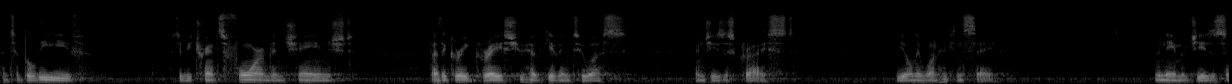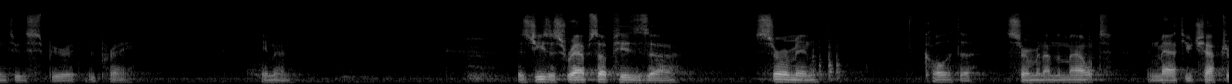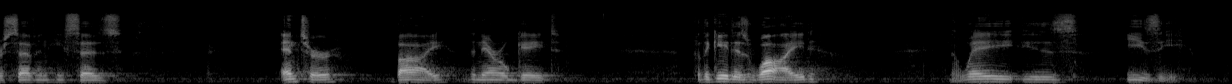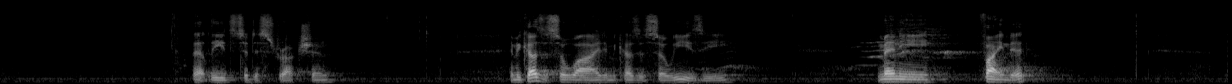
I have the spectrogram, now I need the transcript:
and to believe, to be transformed and changed by the great grace you have given to us in Jesus Christ, the only one who can save. In the name of Jesus and through the Spirit, we pray. Amen as Jesus wraps up his uh, sermon, call it the Sermon on the Mount, in Matthew chapter 7, he says, Enter by the narrow gate, for the gate is wide, and the way is easy. That leads to destruction. And because it's so wide and because it's so easy, many find it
